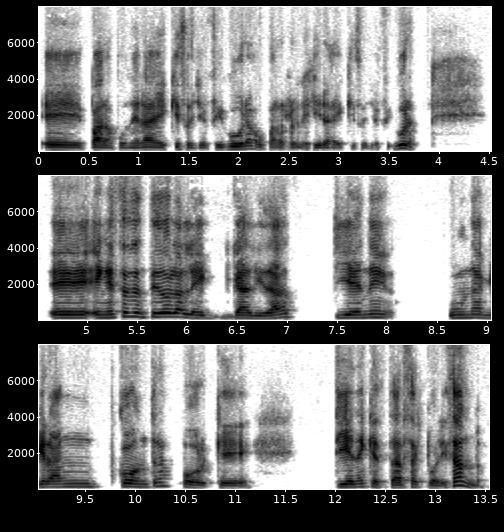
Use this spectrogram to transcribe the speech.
eh, para poner a X o Y figura o para reelegir a X o Y figura. Eh, en este sentido, la legalidad tiene una gran contra porque tiene que estarse actualizando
